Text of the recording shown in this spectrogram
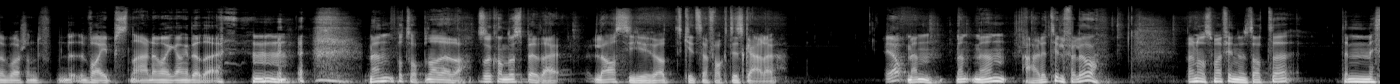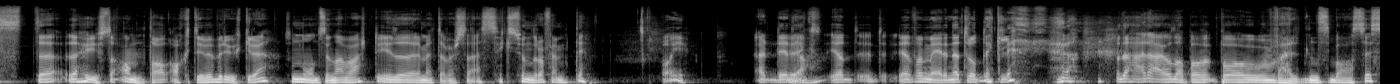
det sånn, Vibesen er nå i gang, det der. Men på toppen av det, da, så kan du spørre deg La oss si at kidsa faktisk er der. Ja. Men, men, men er det tilfellet, da? Det er noen som har funnet ut at det, det, meste, det høyeste antall aktive brukere som noensinne har vært i det der metaverset, er 650. Oi. Er det det? Ja. Ja. det var mer enn jeg trodde, egentlig. Ja, men det her er jo da på, på verdensbasis.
